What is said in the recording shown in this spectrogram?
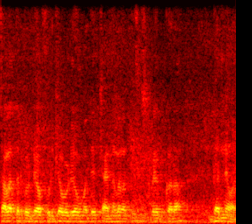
चला तर भेटूया पुढच्या व्हिडिओमध्ये चॅनलला नक्की सबस्क्राईब करा. धन्यवाद.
